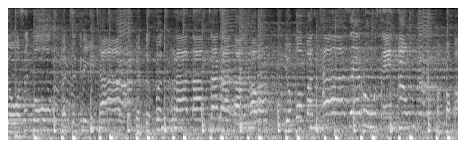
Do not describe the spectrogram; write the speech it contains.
สรัญโยสงโงกัจจกรีชาเป็นตัวเฟิกราตามจาราทางเขาโยกโกปัญชาเซรู้แสงปอาปักปักปั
